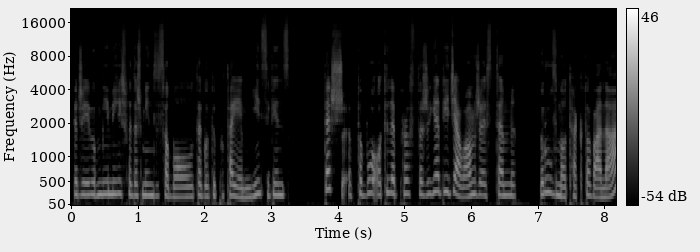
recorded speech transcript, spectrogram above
Znaczy, nie mieliśmy też między sobą tego typu tajemnic, więc też to było o tyle proste, że ja wiedziałam, że jestem równo traktowana.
